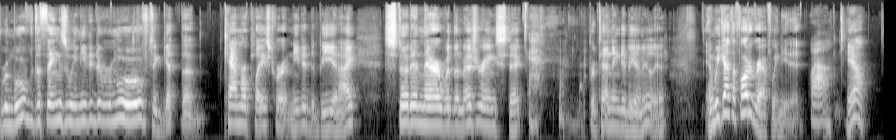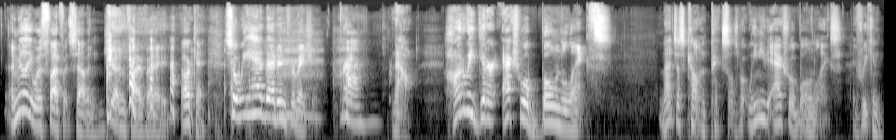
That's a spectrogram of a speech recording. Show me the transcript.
removed the things we needed to remove to get the camera placed where it needed to be. And I stood in there with the measuring stick, pretending to be Amelia, and we got the photograph we needed. Wow. Yeah. Amelia was five foot seven. She wasn't five foot eight. Okay. So we had that information. Great. Now, how do we get our actual bone lengths? Not just counting pixels, but we need actual bone lengths. If we can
